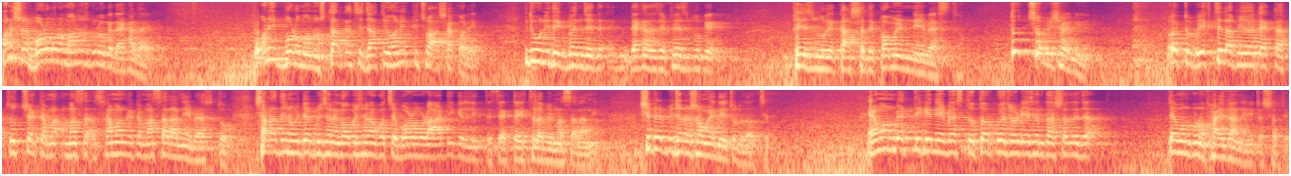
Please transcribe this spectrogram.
অনেক সময় বড় বড় মানুষগুলোকে দেখা যায়। অনেক বড় মানুষ, তার কাছে জাতীয় অনেক কিছু আশা করে। কিন্তু উনি দেখবেন যে দেখা যায় যে ফেসবুকে ফেসবুকে কার সাথে কমেন্ট নিয়ে ব্যস্ত। তুচ্ছ বিষয় নিয়ে। একটু ব্যক্তিলাভী হয়তো একটা তুচ্ছ একটা সামান্য একটা মশালা নিয়ে ব্যস্ত। সারাদিন ওইটার পিছনে গবেষণা করছে, বড় বড় আর্টিকেল লিখতেছে একটা ইখতলাফি মশালা নিয়ে। সেটার পিছনে সময় দিয়ে চলে যাচ্ছে। এমন ব্যক্তিকে নিয়ে ব্যস্ত, তর্ক জড়িয়েছেন, তার সাথে যা তেমন কোনো ফায়দা নেই এটার সাথে।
